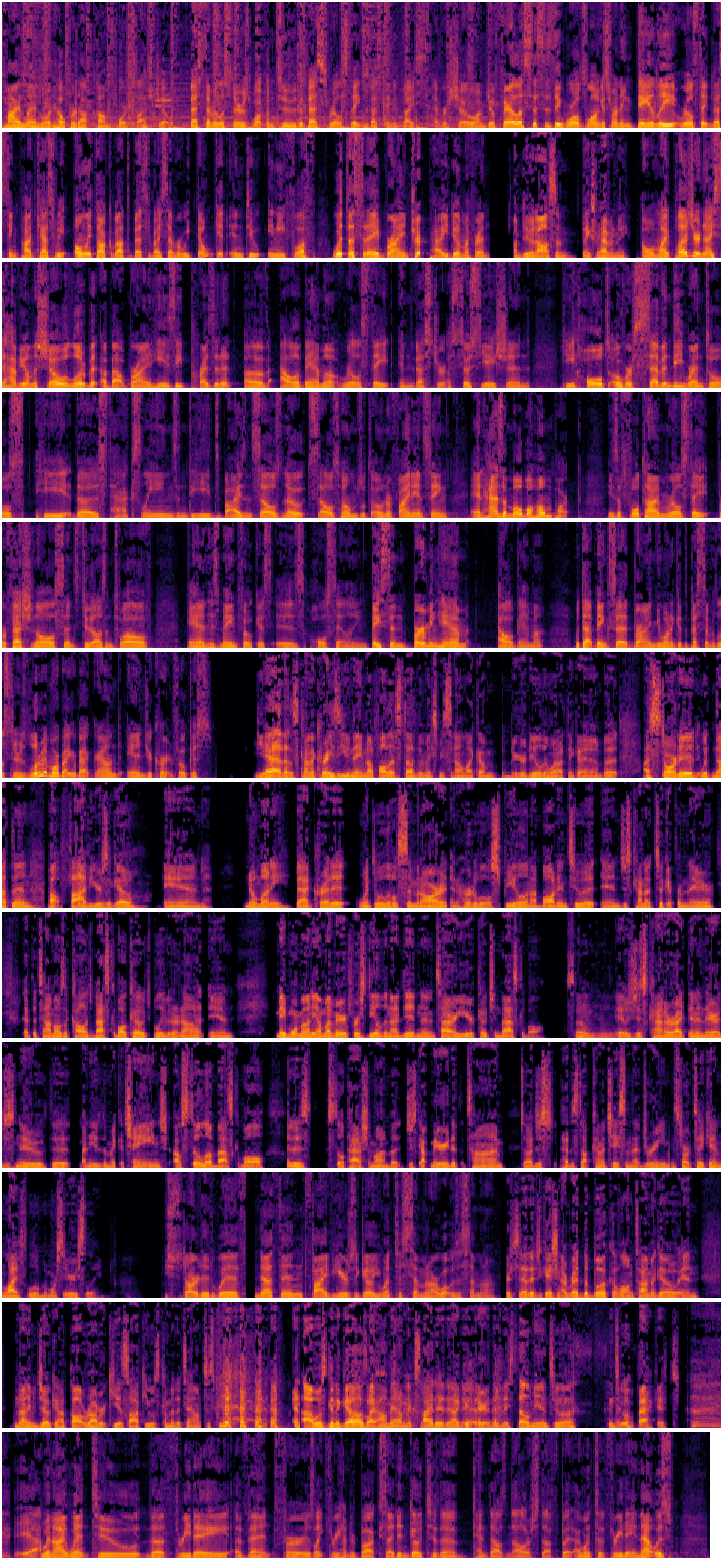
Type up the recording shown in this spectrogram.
mylandlordhelper.com forward slash Joe. Best ever listeners, welcome to the best real estate investing advice ever show. I'm Joe Fairless. This is the world's longest running daily real estate investing podcast. We only talk about the best advice ever. We don't get into any fluff. With us today, Brian Tripp. How you doing, my friend? I'm doing awesome. Thanks for having me. Oh, my pleasure. Nice to have you on the show. A little bit about Brian. He is the president of Alabama Real Estate Investor Association. He holds over 70 rentals. He does tax liens and deeds, buys and sells notes, sells homes with owner financing, and has a mobile home park. He's a full time real estate professional since 2012, and his main focus is wholesaling. Based in Birmingham, Alabama. With that being said, Brian, you want to give the best ever listeners a little bit more about your background and your current focus? Yeah, that's kind of crazy. You named off all that stuff. It makes me sound like I'm a bigger deal than what I think I am. But I started with nothing about five years ago and no money, bad credit, went to a little seminar and heard a little spiel and I bought into it and just kind of took it from there. At the time I was a college basketball coach, believe it or not, and made more money on my very first deal than I did in an entire year coaching basketball. So mm-hmm. it was just kind of right then and there. I just knew that I needed to make a change. I still love basketball. It is still a passion of mine, but just got married at the time. So I just had to stop kind of chasing that dream and start taking life a little bit more seriously. You started with nothing five years ago. You went to seminar. What was a seminar? Rich Dad Education. I read the book a long time ago and I'm not even joking. I thought Robert Kiyosaki was coming to town to speak. and, and, I was going to go. I was like, oh man, I'm excited. And I get yeah. there and then they sell me into a, into a package. Yeah. When I went to the three day event for is like three hundred bucks, I didn't go to the ten thousand dollars stuff, but I went to the three day, and that was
